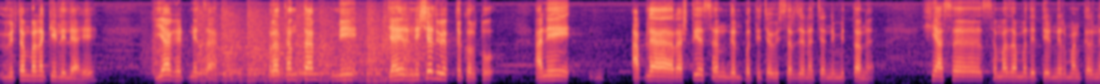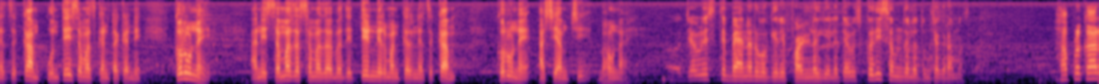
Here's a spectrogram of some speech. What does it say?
विटंबना केलेली आहे. या घटनेचा प्रथमतः मी जाहीर निषेध व्यक्त करतो आणि आपल्या राष्ट्रीय सण गणपतीच्या विसर्जनाच्या निमित्तानं हे असं समाजामध्ये तेढ निर्माण करण्याचं काम कोणत्याही समाजकंटकाने करू नये आणि समाजा समाजामध्ये तेढ निर्माण करण्याचं काम करू नये अशी आमची भावना आहे. ज्यावेळेस ते बॅनर वगैरे फाडलं गेलं त्यावेळेस कधी समजलं तुमच्या ग्रामस्थ हा प्रकार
